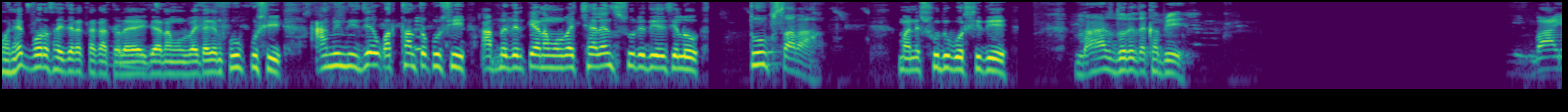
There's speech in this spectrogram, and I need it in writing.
অনেক বড় সাইজের একটা কাতল। এই যে এনামুল ভাই দেখেন খুব খুশি। আমি নিজে অত্যন্ত খুশি। আপনাদেরকে এনামুল ভাই চ্যালেঞ্জ ছুড়ে দিয়েছিল। তুপ সারা। মানে শুধু বড়শি দিয়ে। মাছ ধরে দেখাবে। ভাই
